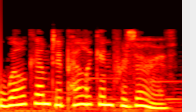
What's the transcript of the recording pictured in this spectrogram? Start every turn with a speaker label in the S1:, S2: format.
S1: Welcome to Pelican Preserve.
